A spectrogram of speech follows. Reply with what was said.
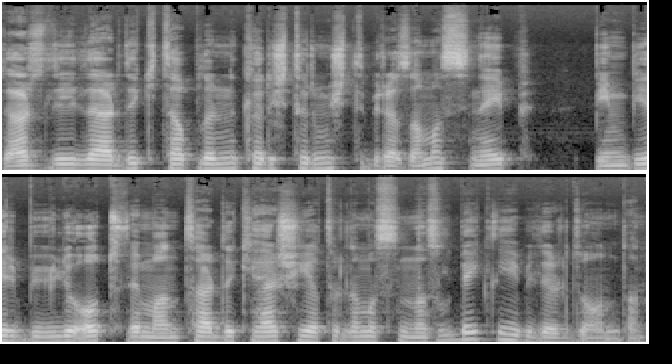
Dursley'lerde kitaplarını karıştırmıştı biraz ama Snape binbir büyülü ot ve mantardaki her şeyi hatırlamasını nasıl bekleyebilirdi ondan?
